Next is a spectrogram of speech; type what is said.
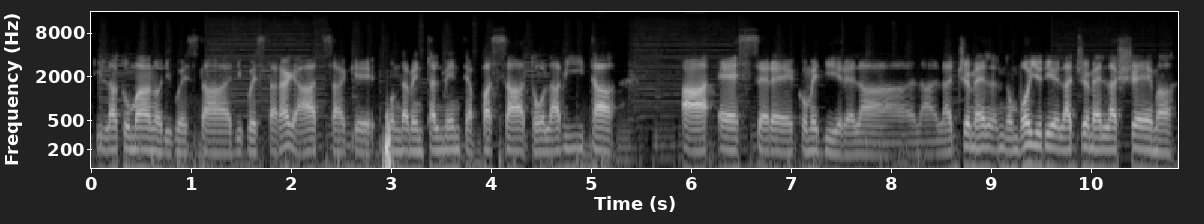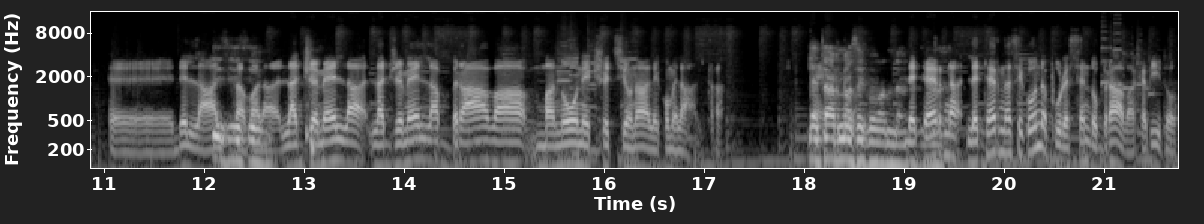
il lato umano di, questa, di questa ragazza che fondamentalmente ha passato la vita a essere, come dire, la, la- la gemella, non voglio dire la gemella scema eh, dell'altra, Sì, sì, ma sì. La, la gemella, la gemella brava ma non eccezionale come l'altra. L'eterna seconda. L'eterna, l'eterna seconda pur essendo brava, capito?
